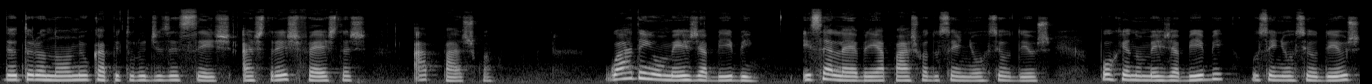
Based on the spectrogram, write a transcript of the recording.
Deuteronômio capítulo 16 As três festas, a Páscoa. Guardem o mês de Abibe e celebrem a Páscoa do Senhor seu Deus, porque no mês de Abibe o Senhor seu Deus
